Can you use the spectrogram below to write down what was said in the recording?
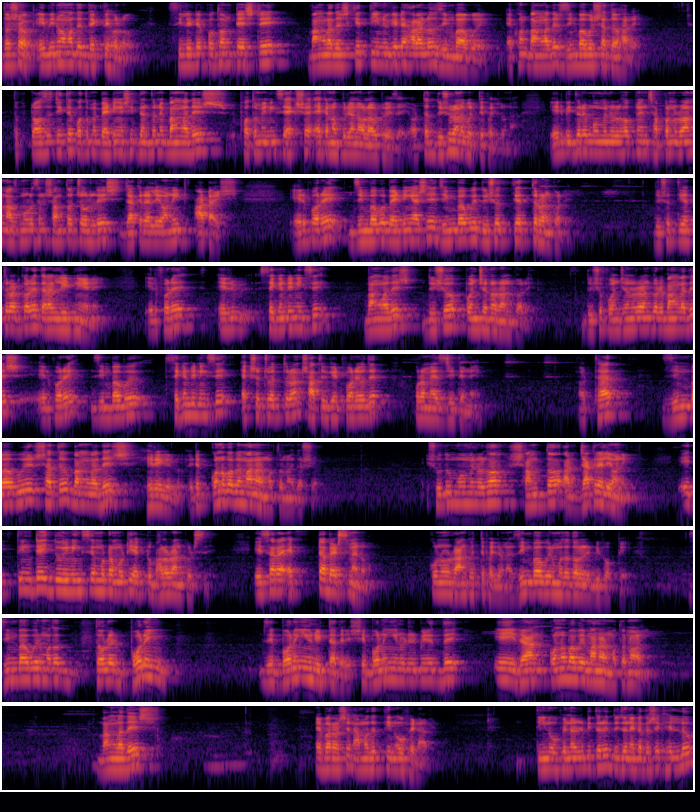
দর্শক, এই দিনও আমাদের দেখতে হলো। সিলেটে প্রথম টেস্টে বাংলাদেশকে তিন উইকেটে হারালো জিম্বাবুয়ে। এখন বাংলাদেশ জিম্বাবুয়ের সাথেও হারে। তো টস জিতে প্রথমে ব্যাটিংয়ের সিদ্ধান্ত নেয় বাংলাদেশ। প্রথম ইনিংসে একশো একানব্বই রানে অল আউট হয়ে যায়। অর্থাৎ দুশো রানও করতে পারল না। এর ভিতরে মোমিনুল হক নেন ছাপ্পান্ন রান, নাজমুল হোসেন শান্ত চল্লিশ, জাকের আলী অনিক আটাইশ। এরপরে জিম্বাবুয়ে ব্যাটিংয়ে আসে, জিম্বাবুয়ে দুশো তিয়াত্তর রান করে। দুশো তিয়াত্তর রান করে, তারা লিড নিয়ে নেয়। এরপরে এর সেকেন্ড ইনিংসে বাংলাদেশ দুইশো পঞ্চান্ন রান করে। দুইশো পঞ্চান্ন রান করে বাংলাদেশ, এরপরে জিম্বাবুয়ে সেকেন্ড ইনিংসে একশো চুয়াত্তর রান সাত উইকেট পরে ওদের, ওরা ম্যাচ জিতে নেয়। অর্থাৎ জিম্বাবুয়ের সাথেও বাংলাদেশ হেরে গেল। এটা কোনোভাবে মানার মতো নয়, দর্শক। শুধু মুমিনুল হক, শান্ত আর জাকর আলী অনেক। এই তিনটেই দুই ইনিংসে মোটামুটি একটু ভালো রান করছে। এছাড়া একটা ব্যাটসম্যানও কোনো রান করতে পারল না, জিম্বাবুয়ের মতো দলের বিপক্ষে। জিম্বাবুয়ের মতো দলের বোলিং যে বোলিং ইউনিট তাদের, সে বোলিং ইউনিটের বিরুদ্ধে এই রান কোনোভাবে মানার মতো নয়। বাংলাদেশ, এবার আসেন আমাদের তিন ওপেনার তিন ওপেনারের ভিতরে দুজন একাদশে খেললো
